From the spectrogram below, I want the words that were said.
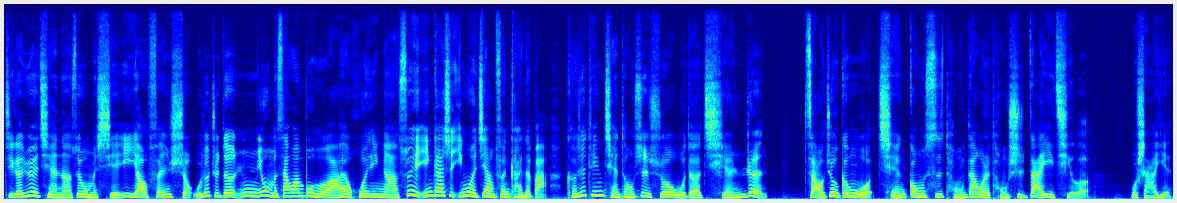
几个月前呢，所以我们协议要分手，我就觉得，嗯，因为我们三观不合啊，还有婚姻啊，所以应该是因为这样分开的吧。可是听前同事说，我的前任早就跟我前公司同单位的同事在一起了，我傻眼。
